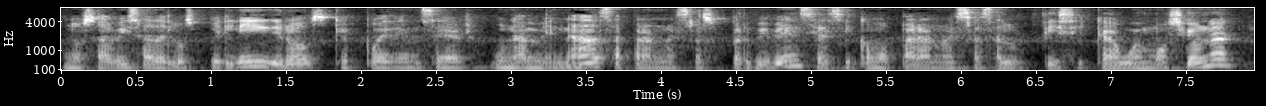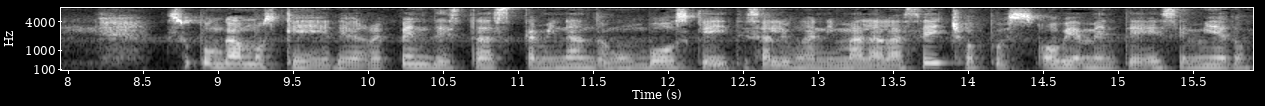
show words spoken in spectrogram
nos avisa de los peligros que pueden ser una amenaza para nuestra supervivencia, así como para nuestra salud física o emocional. Supongamos que de repente estás caminando en un bosque y te sale un animal al acecho, pues obviamente ese miedo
